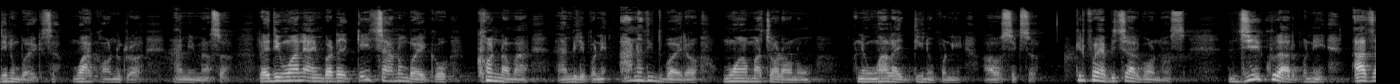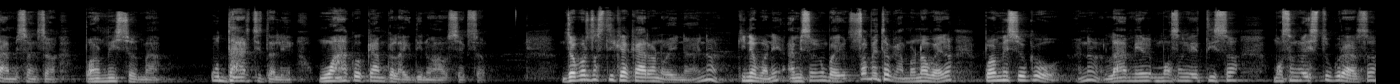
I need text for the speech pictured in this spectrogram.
दिनुभएको छ। उहाँको अनुग्रह हामीमा छ। र यदि उहाँले हामीबाट केही चाहनुभएको खण्डमा हामीले पनि आनन्दित भएर उहाँमा चढाउनु अनि उहाँलाई दिनु पनि आवश्यक छ। कृपया विचार गर्नुहोस् जे कुराहरू पनि आज हामीसँग परमेश्वरमा उद्धारचितले उहाँको कामको लागि दिनु आवश्यक छ। जबरजस्तीका कारण होइन होइन? किनभने हामीसँग भएको सबै थोक हाम्रो नभएर परमेश्वरको हो होइन? ला मेरो मसँग यति छ मसँग यस्तो कुराहरू छ।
